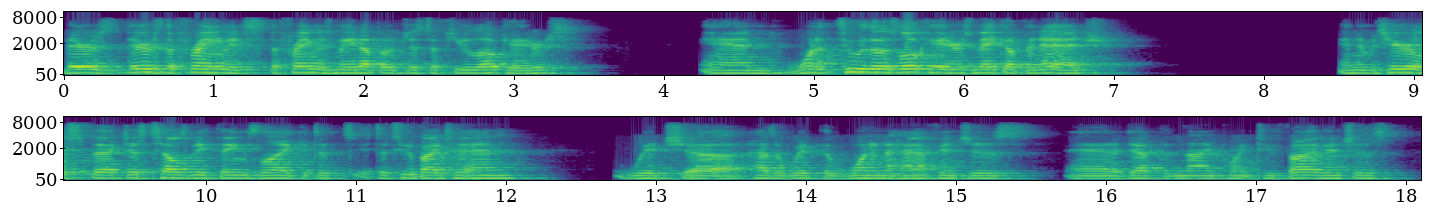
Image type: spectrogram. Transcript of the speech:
There's, there's the frame. It's, the frame is made up of just a few locators. And one of, two of those locators make up an edge. And the material spec just tells me things like it's a, it's a 2 by 10 which uh, has a width of one and a half inches and a depth of 9.25 inches.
